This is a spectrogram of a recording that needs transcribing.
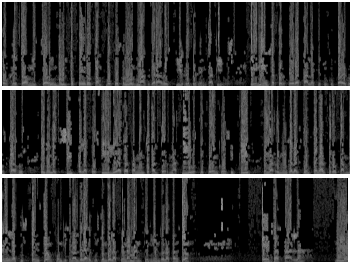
objeto de amnistía o indulto, pero tampoco son los más graves y representativos. En esa tercera sala que se ocupa de esos casos es donde existe la posibilidad de tratamientos alternativos que pueden consistir en la renuncia a la acción penal, pero también en la suspensión condicional de la ejecución de la pena manteniendo la sanción. Esa sala no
